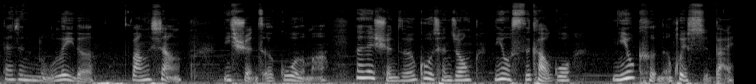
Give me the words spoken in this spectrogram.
但是努力的方向你选择过了吗？那在选择的过程中，你有思考过，你有可能会失败，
